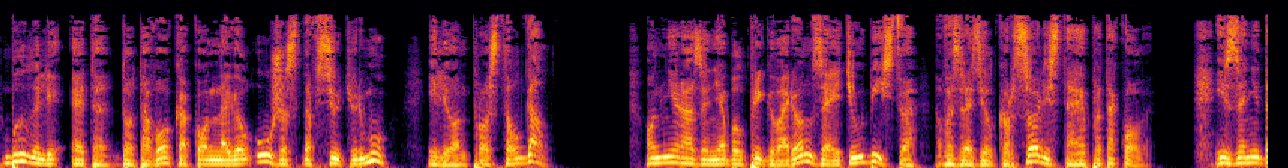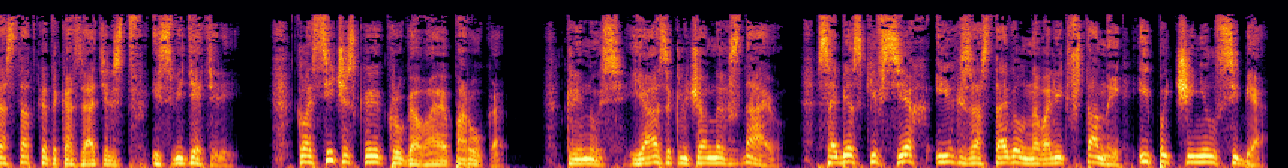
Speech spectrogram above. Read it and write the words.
Было ли это до того, как он навел ужас на всю тюрьму, или он просто лгал? «Он ни разу не был приговорен за эти убийства», — возразил Корсо, листая протоколы. «Из-за недостатка доказательств и свидетелей. Классическая круговая порука. Клянусь, я заключенных знаю. Собески всех их заставил навалить в штаны и подчинил себе.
